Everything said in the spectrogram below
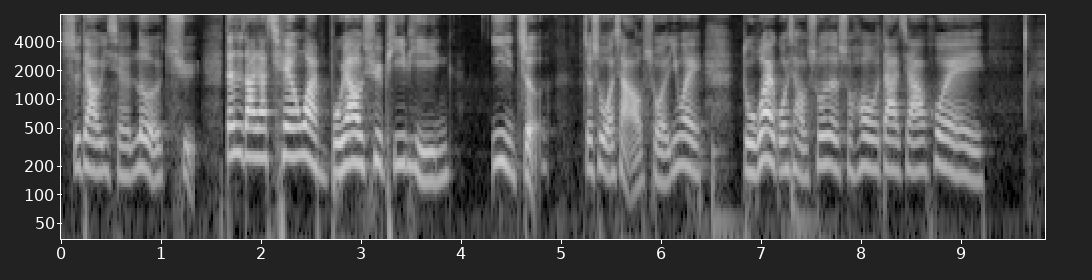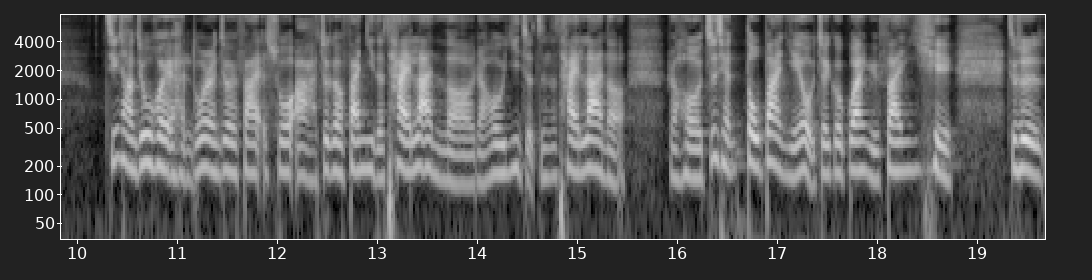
失掉一些乐趣。但是大家千万不要去批评译者，这是我想要说的。因为读外国小说的时候，大家会。经常就会很多人就会发说啊，这个翻译的太烂了，然后译者真的太烂了。然后之前豆瓣也有这个关于翻译，就是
